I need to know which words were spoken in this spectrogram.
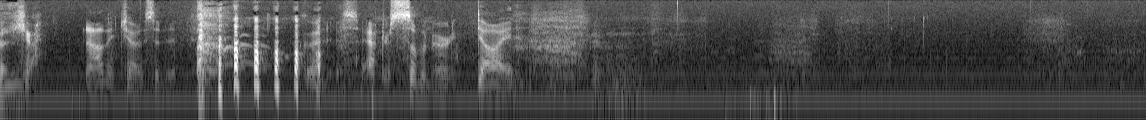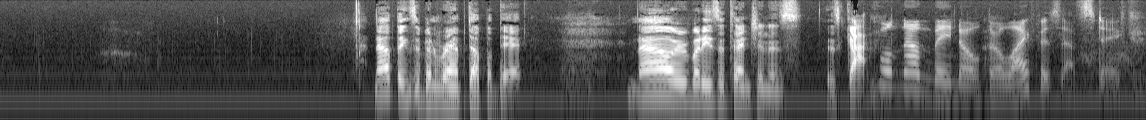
Okay. Yeah. Now they jettison it. Goodness, after someone already died. Now things have been ramped up a bit. Now everybody's attention is is gotten. Well, now they know their life is at stake.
